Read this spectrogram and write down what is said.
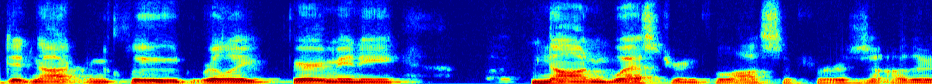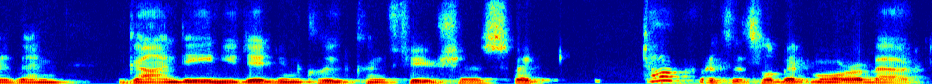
did not include really very many non Western philosophers other than Gandhi, and you didn't include Confucius. But talk with us a little bit more about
